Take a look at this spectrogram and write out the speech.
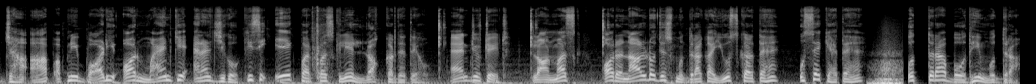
जहाँ आप अपनी बॉडी और माइंड की एनर्जी को किसी एक पर्पज के लिए लॉक कर देते हो। एंड्यूटेट लॉन मस्क और रोनाल्डो जिस मुद्रा का यूज़ करते हैं, उसे कहते हैं उत्तरा बोधि मुद्रा।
